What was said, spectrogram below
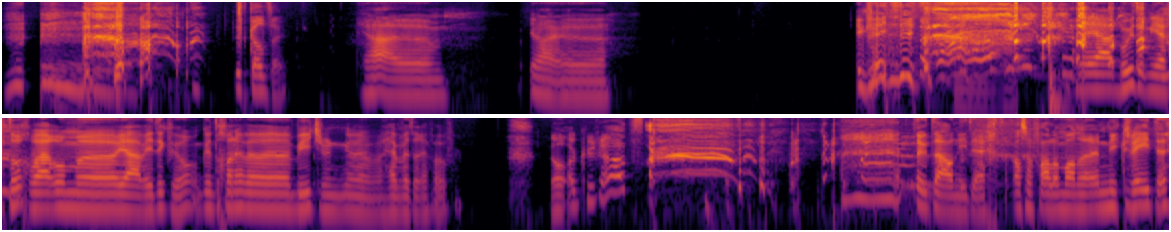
Dit kan zijn. Ja, ehm ja, eh ik weet het niet. nee, ja, boeit ook niet echt, toch? Waarom, eh, ja, weet ik veel. Je kunt toch gewoon even een biertje doen, hebben we het er even over. Wel accuraat. Totaal niet echt. Alsof alle mannen niks weten.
